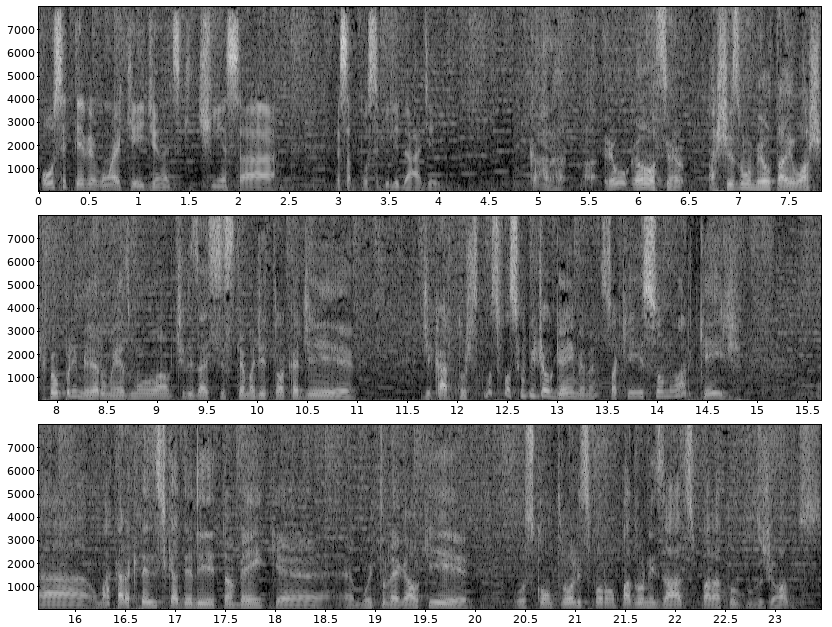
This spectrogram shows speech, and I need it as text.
ou se teve algum arcade antes que tinha essa, essa possibilidade aí. Cara, eu, eu assim, achismo meu, tá? Eu acho que foi o primeiro mesmo a utilizar esse sistema de troca de, de cartuchos como se fosse um videogame, né? Só que isso no arcade. Uh, uma característica dele também que é, é muito legal que os controles foram padronizados para todos os jogos.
